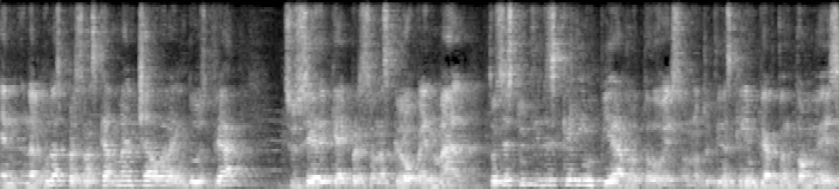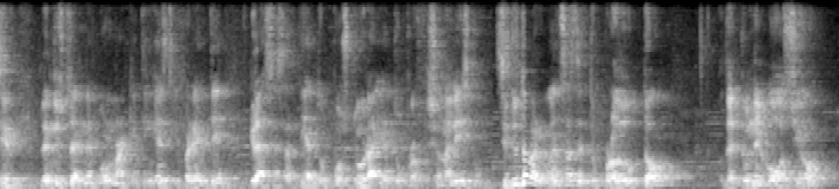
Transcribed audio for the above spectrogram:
en, en algunas personas que han manchado a la industria, sucede que hay personas que lo ven mal. Entonces tú tienes que limpiarlo todo eso, ¿no? Tú tienes que limpiar tu entorno y decir, la industria del network marketing es diferente gracias a ti, a tu postura y a tu profesionalismo. Si tú te avergüenzas de tu producto, de tu negocio,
